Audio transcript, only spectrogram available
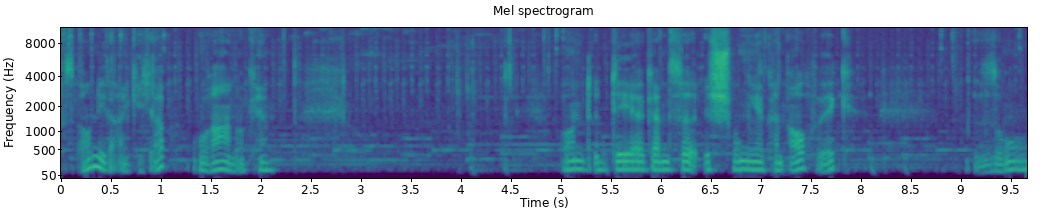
Was bauen die da eigentlich ab? Uran, okay. Und der ganze Schwung hier kann auch weg. So.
